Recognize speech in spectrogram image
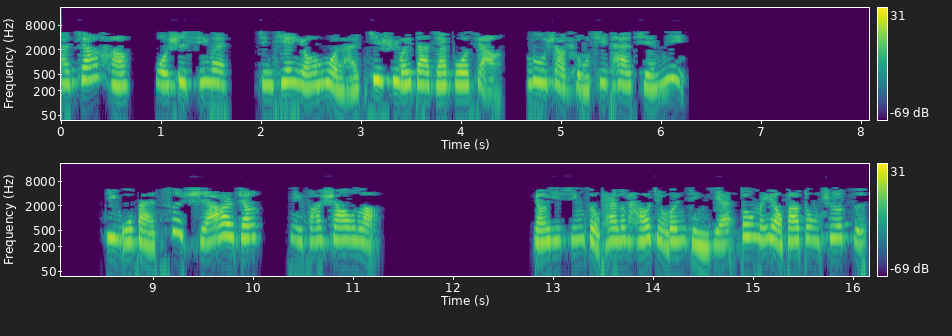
大家好，我是西妹，今天由我来继续为大家播讲《路上宠妻太甜蜜》第五百四十二章。你发烧了。杨一星走开了好久，温景言都没有发动车子，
